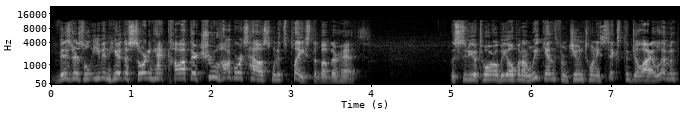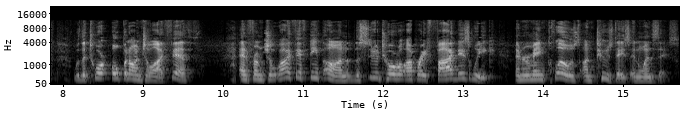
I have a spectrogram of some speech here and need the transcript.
Visitors will even hear the Sorting Hat call out their true Hogwarts house when it's placed above their heads. The studio tour will be open on weekends from June 26th through July 11th, with the tour open on July 5th. And from July 15th on, the studio tour will operate five days a week and remain closed on Tuesdays and Wednesdays.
